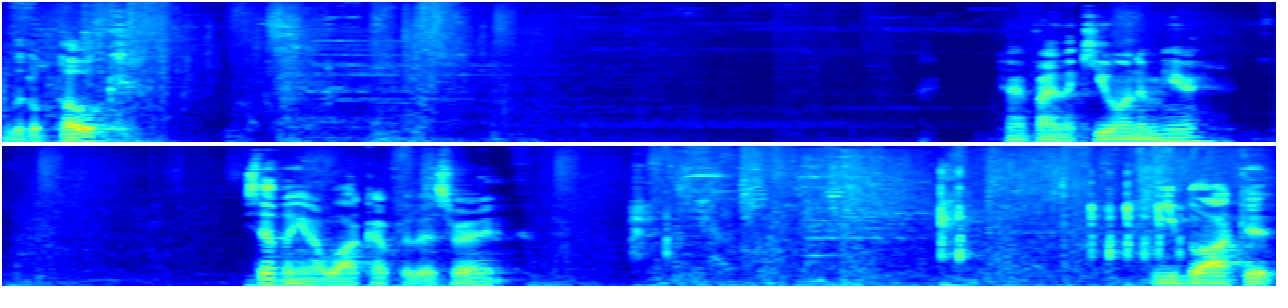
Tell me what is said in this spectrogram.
Little poke. Try to find the Q on him here. He's definitely gonna walk up for this, right? E block it.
